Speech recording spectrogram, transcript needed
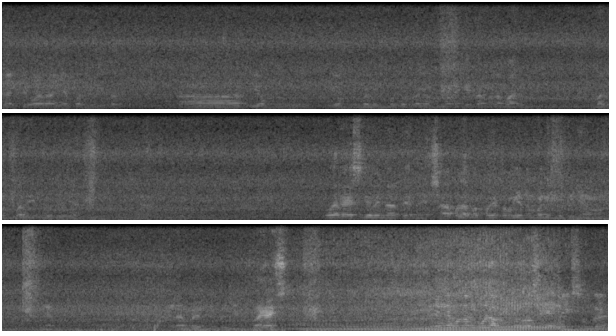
pinagtiwala niya pa dito. Ah, yung yung baling buto, talagang makikita mo naman, baling-baling buto niya. Okay guys, gawin natin. Eh, siya pala papakita ko, yan ang baling buto niya. Oh. Yan. Yan ang baling buto niya. Okay guys. Hindi ako ng bulak pero kasi may sugat.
